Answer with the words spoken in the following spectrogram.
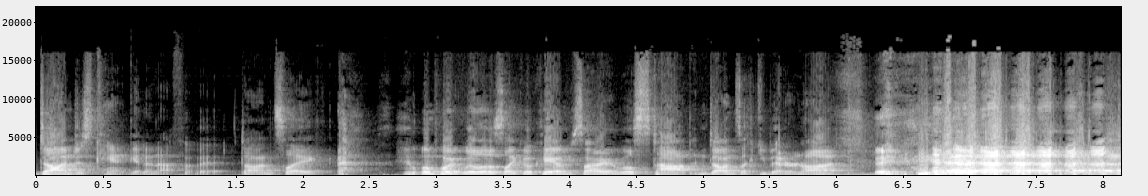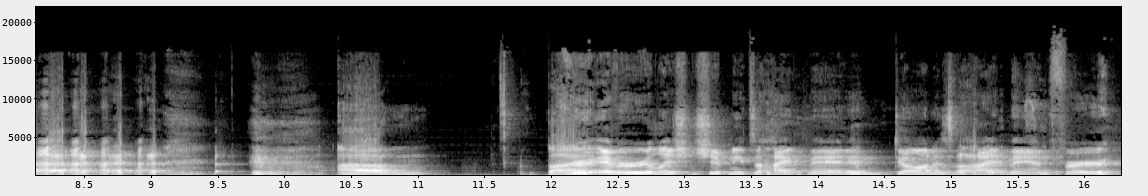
Dawn just can't get enough of it. Dawn's like. At one point, Willow's like, "Okay, I'm sorry, we'll stop," and Dawn's like, "You better not." um, but Every, every relationship needs a hype man, and Dawn is the hype man for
